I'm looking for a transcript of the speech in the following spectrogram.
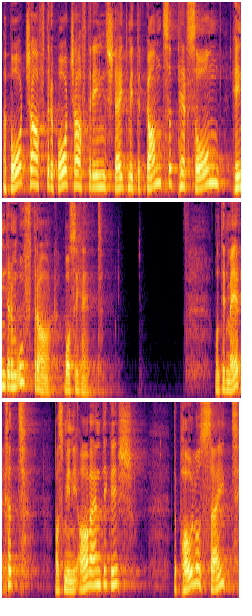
Ein Botschafter, eine Botschafterin steht mit der ganzen Person hinter dem Auftrag, wo sie hat. Und ihr merkt, was meine Anwendung ist. Der Paulus sagt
